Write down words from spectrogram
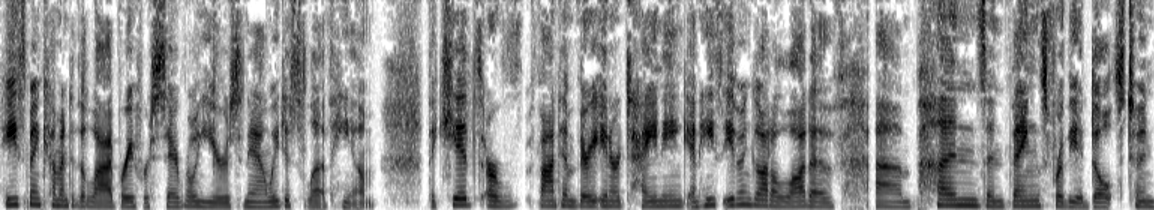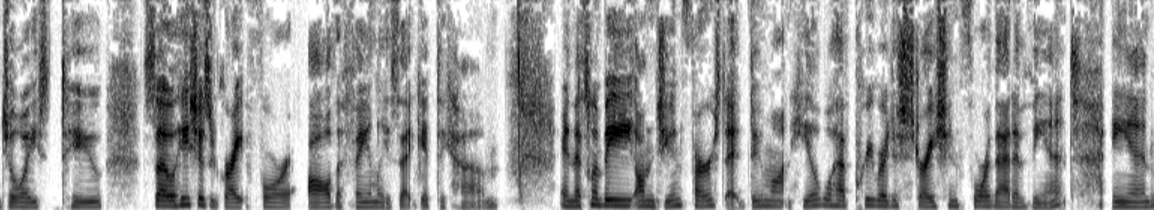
He's been coming to the library for several years now. We just love him. The kids are find him very entertaining, and he's even got a lot of um, puns and things for the adults to enjoy too. So he's just great for all the families that get to come. And that's going to be on June 1st at Dumont Hill. We'll have pre-registration for that event, and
